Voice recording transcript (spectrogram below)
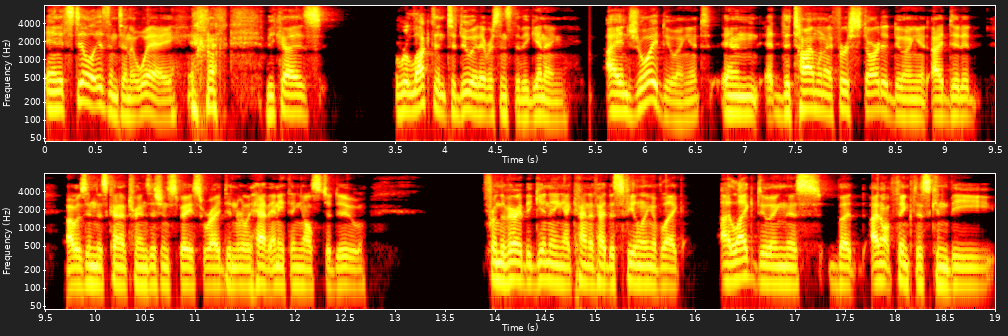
And it still isn't in a way because reluctant to do it ever since the beginning. I enjoy doing it. And at the time when I first started doing it, I did it, I was in this kind of transition space where I didn't really have anything else to do. From the very beginning, I kind of had this feeling of like, I like doing this, but I don't think this can be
